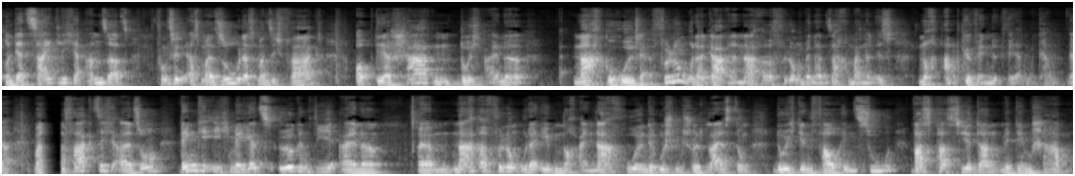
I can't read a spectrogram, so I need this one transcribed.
Und der zeitliche Ansatz funktioniert erstmal so, dass man sich fragt, ob der Schaden durch eine nachgeholte Erfüllung oder gar eine Nacherfüllung, wenn ein Sachmangel ist, noch abgewendet werden kann. Ja? Man fragt sich also, denke ich mir jetzt irgendwie eine ähm, Nacherfüllung oder eben noch ein Nachholen der ursprünglichen Schuldleistung durch den V hinzu, was passiert dann mit dem Schaden?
